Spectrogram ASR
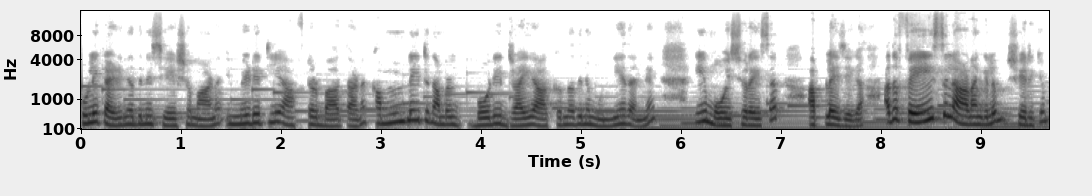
കുളി കഴിഞ്ഞതിന് ശേഷമാണ്. ഇമ്മീഡിയറ്റ്ലി ആഫ്റ്റർ ബാത്ത് ആണ്. കംപ്ലീറ്റ് നമ്മൾ ബോഡി ഡ്രൈ ആക്കുന്നതിന് മുന്നേ തന്നെ ഈ മോയ്സ്ചറൈസർ അപ്ലൈ ചെയ്യുക. അത് ഫേസിലാണെങ്കിലും ശരിക്കും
